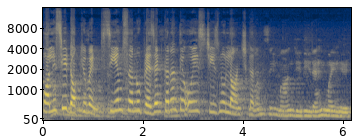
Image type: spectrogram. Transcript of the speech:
ਪਾਲਿਸੀ ਡਾਕੂਮੈਂਟ ਸੀਐਮ ਸਰ ਨੂੰ ਪ੍ਰੈਜ਼ੈਂਟ ਕਰਨ ਤੇ ਉਹ ਇਸ ਚੀਜ਼ ਨੂੰ ਲਾਂਚ ਕਰਨ। ਸਿੰਘ ਮਾਨ ਜੀ ਦੀ ਰਹਿਨਮਾਈ ਹੇਠ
